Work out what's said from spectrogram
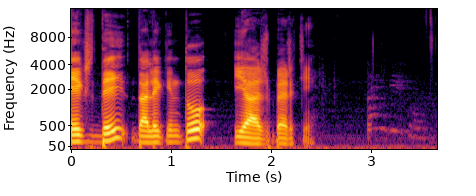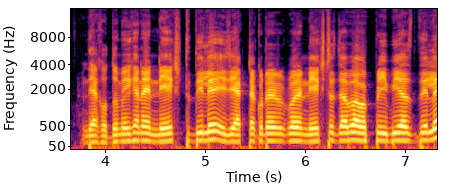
নেক্সট দেই, তাহলে কিন্তু ইয়ে আসবে আর কি। দেখো, তুমি এখানে নেক্সট দিলে, এই যে একটা করে করে নেক্সট যাবে, আবার প্রিভিয়াস দিলে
